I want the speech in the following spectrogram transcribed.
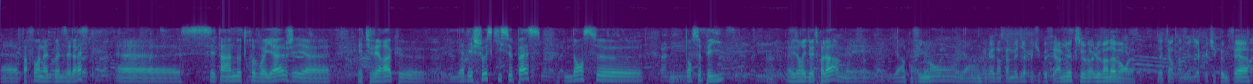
euh, parfois on a de bonnes adresses, euh, c'est un autre voyage et, euh, et tu verras qu'il y a des choses qui se passent dans ce, dans ce pays. Ils auraient dû être là, mais il y a un confinement, il y a un... Donc là, t'es en train de me dire que tu peux faire mieux que le vin d'avant là. T'es en train de me dire que tu peux me faire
